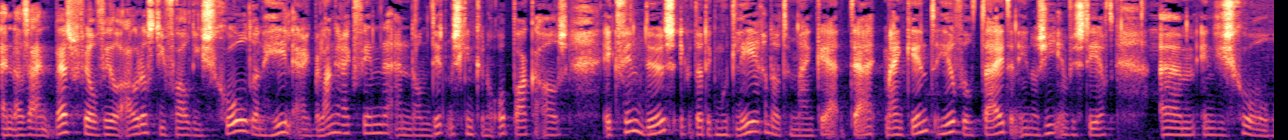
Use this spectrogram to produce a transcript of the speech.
en er zijn best veel, veel ouders die vooral die school dan heel erg belangrijk vinden. En dan dit misschien kunnen oppakken als. Ik vind dus ik, dat ik moet leren dat mijn, mijn kind heel veel tijd en energie investeert um, in die school.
